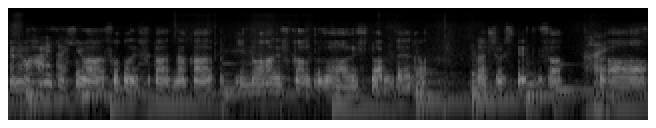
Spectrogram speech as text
でも晴れた日は外ですか？中インドア派ですか？アウトドア派ですか？みたいな話をしててさ、はい。ああ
